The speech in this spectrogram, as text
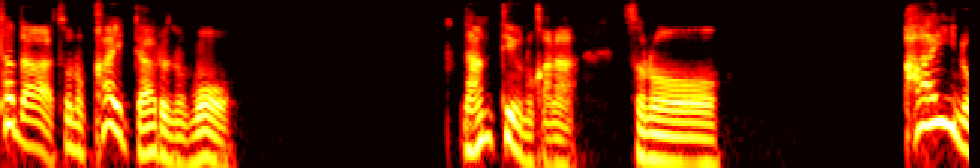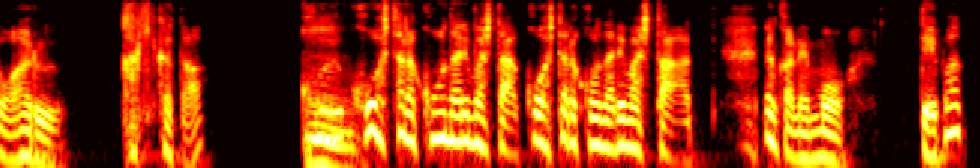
ただ、その書いてあるのも、なんていうのかな、その、愛のある書き方こうこうしたらこうなりました、こうしたらこうなりました。なんかね、もう、デバッ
